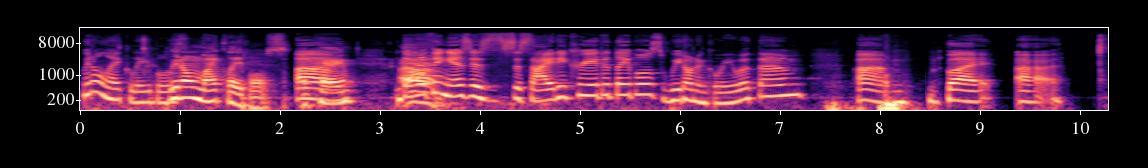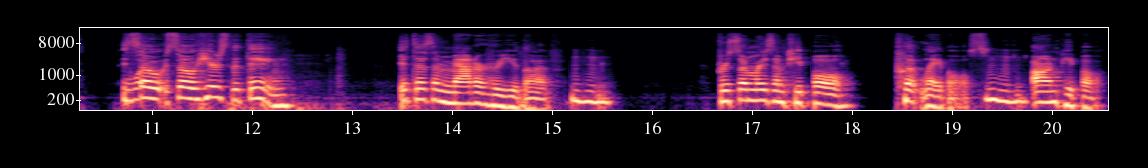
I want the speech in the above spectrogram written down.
we don't like labels. We don't like labels. Okay. The whole Um, thing is, is society created labels. We don't agree with them. Um, but uh, So so here's the thing. It doesn't matter who you love. Mm-hmm. For some reason, people put labels Mm-hmm. on people.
